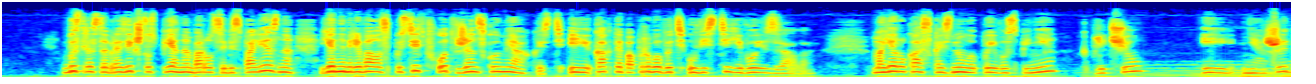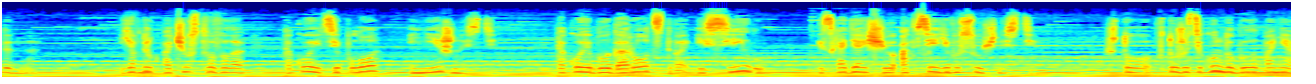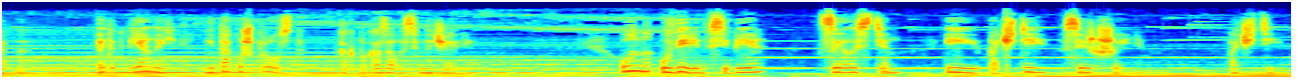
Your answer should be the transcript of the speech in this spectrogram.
Быстро сообразив, что с пьяным бороться бесполезно, я намеревалась спустить вход в женскую мягкость и как-то попробовать увести его из зала. Моя рука скользнула по его спине, к плечу, и неожиданно я вдруг почувствовала такое тепло и нежность, такое благородство и силу, исходящую от всей его сущности, что в ту же секунду было понятно, этот пьяный не так уж прост, как показалось вначале. Он уверен в себе, целостен и почти совершенен. Почти.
